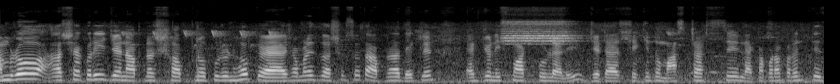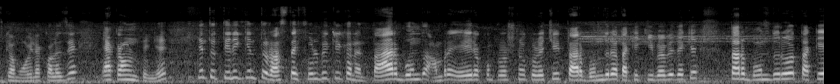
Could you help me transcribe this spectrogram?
আমরাও আশা করি যে না আপনার স্বপ্ন পূরণ হোক। সম্মানিত দর্শক শ্রোতা আপনারা দেখলেন একজন স্মার্ট ফুলালি যেটা সে কিন্তু মাস্টার্সে লেখাপড়া করেন তেজগাঁ মহিলা কলেজে অ্যাকাউন্টিংয়ে কিন্তু তিনি কিন্তু রাস্তায় ফুল বিক্রি করেন। তার বন্ধু আমরা এই রকম প্রশ্ন করেছি তার বন্ধুরা তাকে কীভাবে দেখে? তার বন্ধুরাও তাকে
